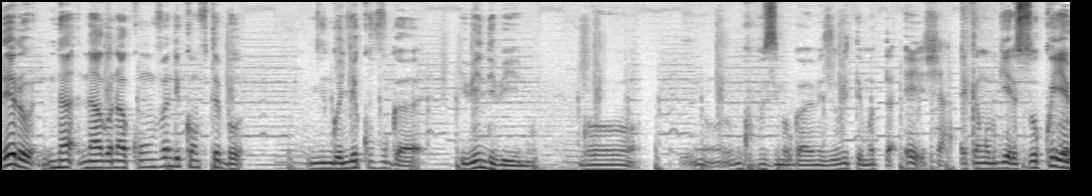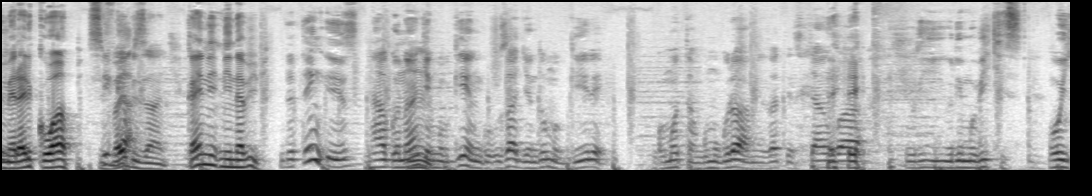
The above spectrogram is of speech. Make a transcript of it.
rero nta- ntago nakumva ndi comfortable ngo njye kuvuga ibindi bintu. Ngo ngo ubuzima bwawe bumeze bite mota esha reka nkubwire si ukwiyemera ariko wapi si vibe zanjye. Kandi ni- na bibi. The thing is ntabwo nanjye nkubwiye ngo uzagenda umubwire ngo mota ngo umugore wawe ameze ate? Se cyangwa uri uri mu bikizi oya.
